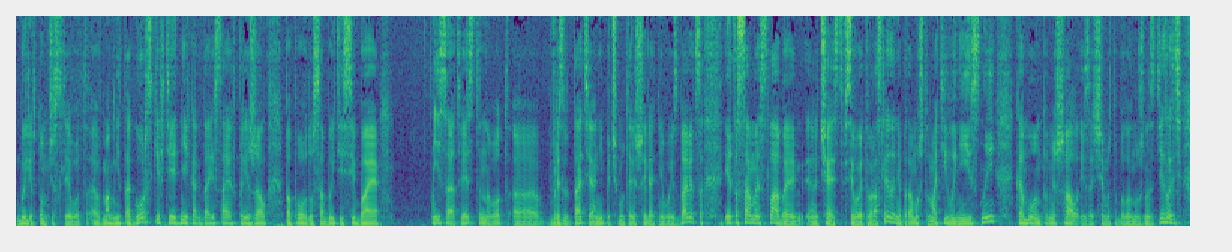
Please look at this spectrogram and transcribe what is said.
были в том числе вот в Магнитогорске в те дни, когда Исаев приезжал по поводу событий Сибая. И, соответственно, вот э, в результате они почему-то решили от него избавиться. И это самая слабая э, часть всего этого расследования, потому что мотивы не ясны, кому он помешал и зачем это было нужно сделать.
